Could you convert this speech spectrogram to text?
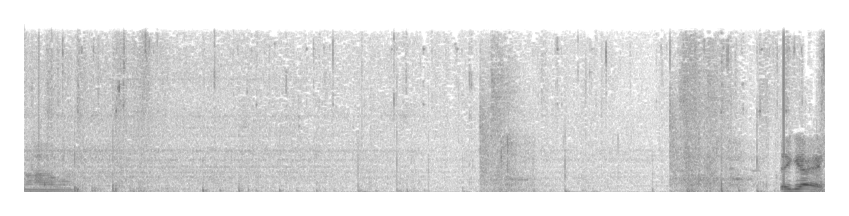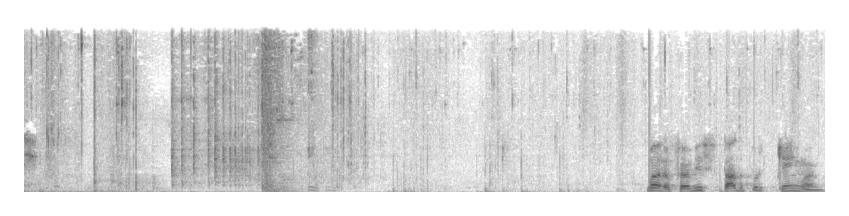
Ah, mano. Peguei a Ashe. Mano, foi avistado por quem, mano?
